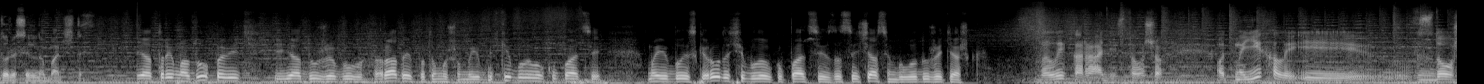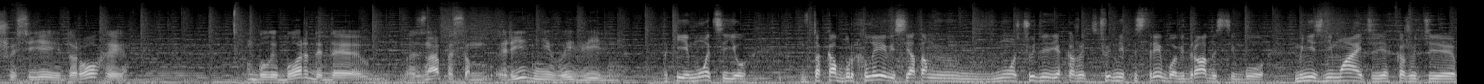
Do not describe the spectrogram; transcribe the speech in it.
дуже сильно бачити. Я отримав доповідь, і я дуже був радий, тому що мої батьки були в окупації, мої близькі родичі були в окупації. За цей час їм було дуже тяжко. велика радість, тому що от ми їхали і вздовж усієї дороги були борди, де з написом Рідні, ви вільні. Такі емоції, така бурхливість. Я там ну, чуть як кажуть, чуть не підстрибував від радості, бо мені знімають, як кажуть, е,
